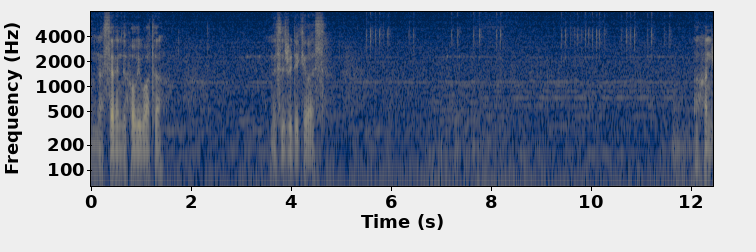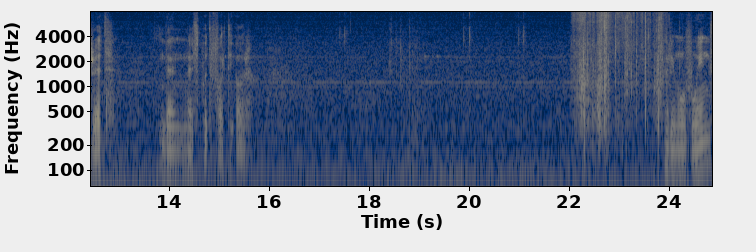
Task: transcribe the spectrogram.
I'm not selling the holy water. This is ridiculous. A hundred, then let's put forty ore. Remove wings.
